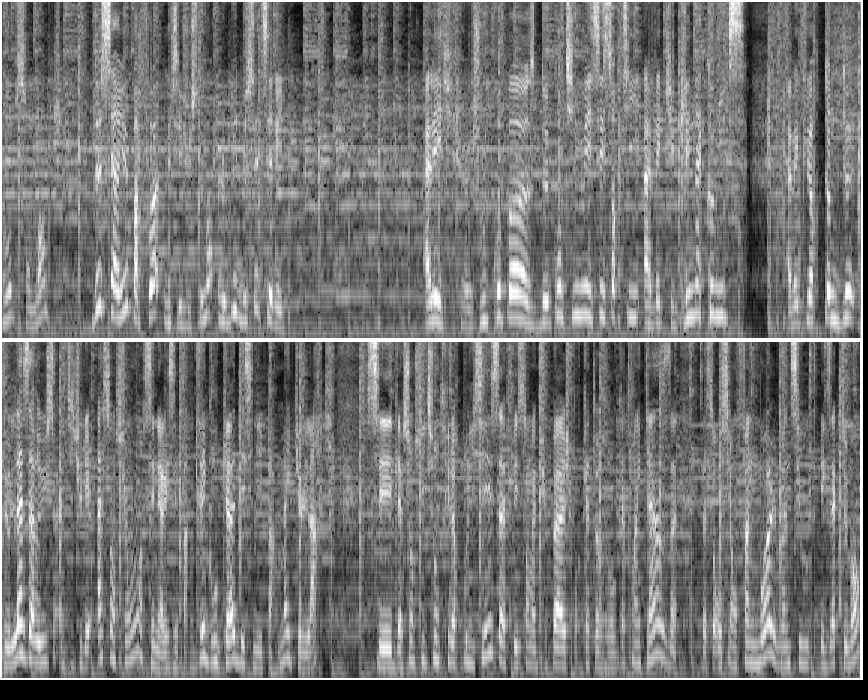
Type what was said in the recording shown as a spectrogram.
pour son manque de sérieux parfois, mais c'est justement le but de cette série. Allez, je vous propose de continuer ces sorties avec Glena Comics, avec leur tome 2 de Lazarus intitulé Ascension, scénarisé par Greg Rucka, dessiné par Michael Lark. C'est de la science-fiction thriller policier, ça fait 128 pages pour 14,95€. Ça sort aussi en fin de mois, le 26 août exactement.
